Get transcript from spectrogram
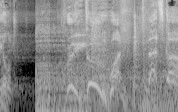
failed! Three, two, one, let's go!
